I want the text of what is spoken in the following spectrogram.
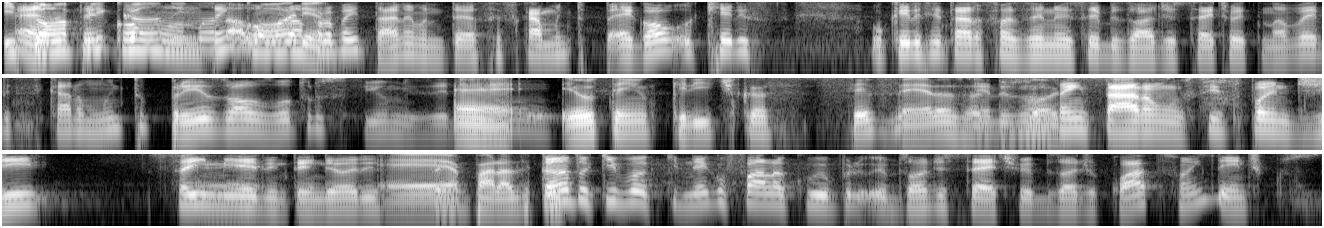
E É, estão tem aplicando como- em Não tem como não Mandalorian. aproveitar, né, mano? Tem- Você ficar muito... É igual o que eles... O que eles tentaram fazer nesse episódio 7, 8, 9, eles ficaram muito presos aos outros filmes. Eles É, não, eu tenho críticas severas ao eles não tentaram se expandir sem medo, entendeu? Eles É têm- a parada que Tanto que, que nego fala que o episódio 7 e o episódio 4 são idênticos.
